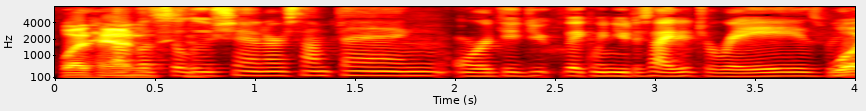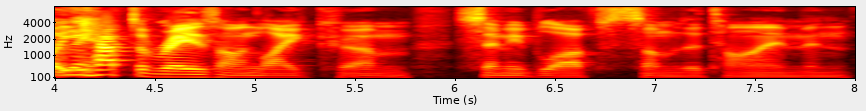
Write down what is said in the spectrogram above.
What of a solution or something, or did you like when you decided to raise? Well, you like- have to raise on like um, semi bluffs some of the time, and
